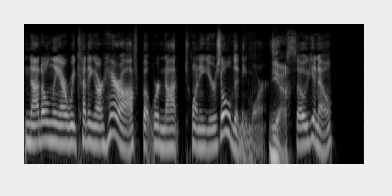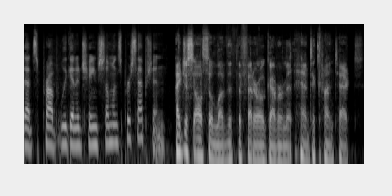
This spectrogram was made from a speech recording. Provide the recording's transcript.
not only are we cutting our hair off, but we're not 20 years old anymore. Yeah. So, you know, that's probably going to change someone's perception. I just also love that the federal government had to contact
